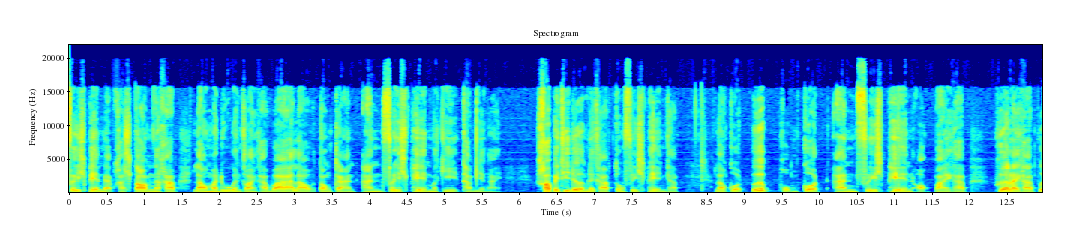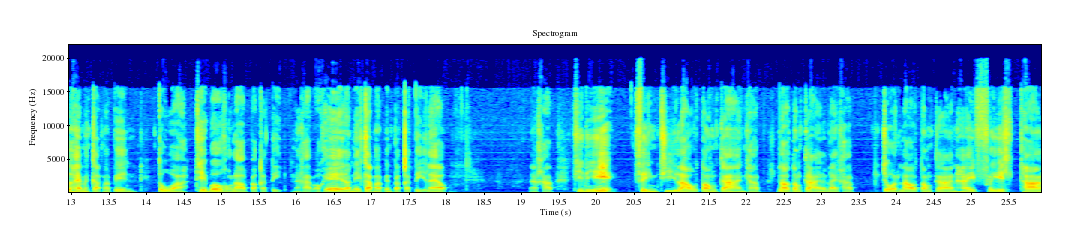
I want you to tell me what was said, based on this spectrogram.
freeze pane แบบ custom นะครับ เรามาดูกันก่อนครับว่าเราต้องการ unfreeze pane เมื่อกี้ทำยังไง เข้าไปที่เดิมเลยครับตรง freeze pane ครับ เรากดปุ๊บผมกด unfreeze pane ออกไปครับ เพื่ออะไรครับเพื่อให้มันกลับมาเป็น ตัว table ของเราปกตินะครับโอเคตอนนี้กลับมาเป็นปกติแล้วนะครับทีนี้สิ่งที่เราต้องการครับ เราต้องการอะไรครับ โจทย์เราต้องการให้ freeze ทั้ง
